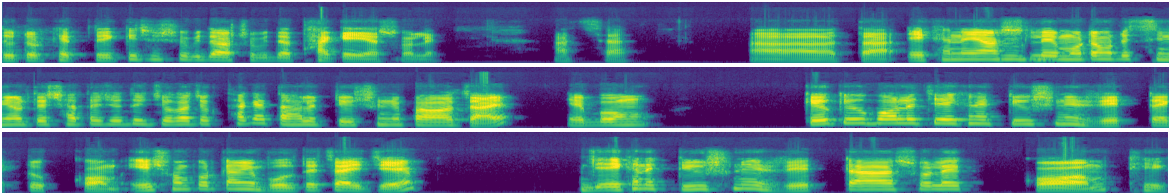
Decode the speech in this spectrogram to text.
দুটোর ক্ষেত্রে কিছু সুবিধা অসুবিধা থাকেই আসলে। আচ্ছা তা এখানে আসলে মোটামুটি সিনিয়রদের সাথে যদি যোগাযোগ থাকে তাহলে টিউশনি পাওয়া যায় এবং কেউ কেউ বলে যে এখানে টিউশনির রেটটা একটু কম। এই সম্পর্কে আমি বলতে চাই যে যে এখানে টিউশনির রেটটা আসলে কম ঠিক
